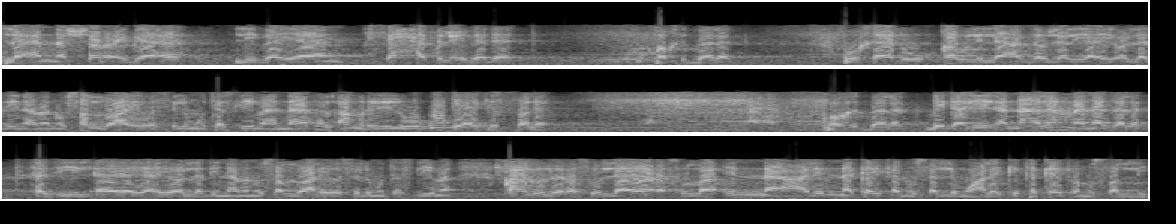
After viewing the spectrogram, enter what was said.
لأن الشرع جاء لبيان صحة العبادات. واخد بالك؟ وخدوا قول الله عز وجل يا أيها الذين آمنوا صلوا عليه وسلموا تسليما أن هذا الأمر للوجوب أي في الصلاة. واخد بالك؟ بدليل أنها لما نزلت هذه الآية يا أيها الذين آمنوا صلوا عليه وسلموا تسليما قالوا لرسول الله يا رسول الله إنا علمنا كيف نسلم عليك فكيف نصلي؟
